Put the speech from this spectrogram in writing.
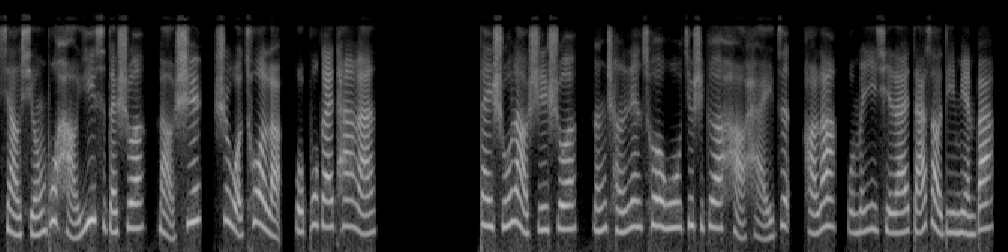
小熊不好意思的说：“老师，是我错了，我不该贪玩。”袋鼠老师说：“能承认错误就是个好孩子。”好了，我们一起来打扫地面吧。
